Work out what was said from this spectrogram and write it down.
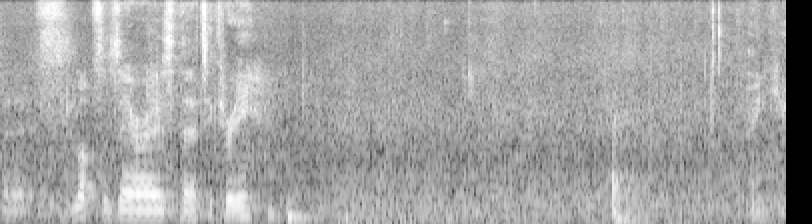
but it's lots of zeros, 33. Thank you.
